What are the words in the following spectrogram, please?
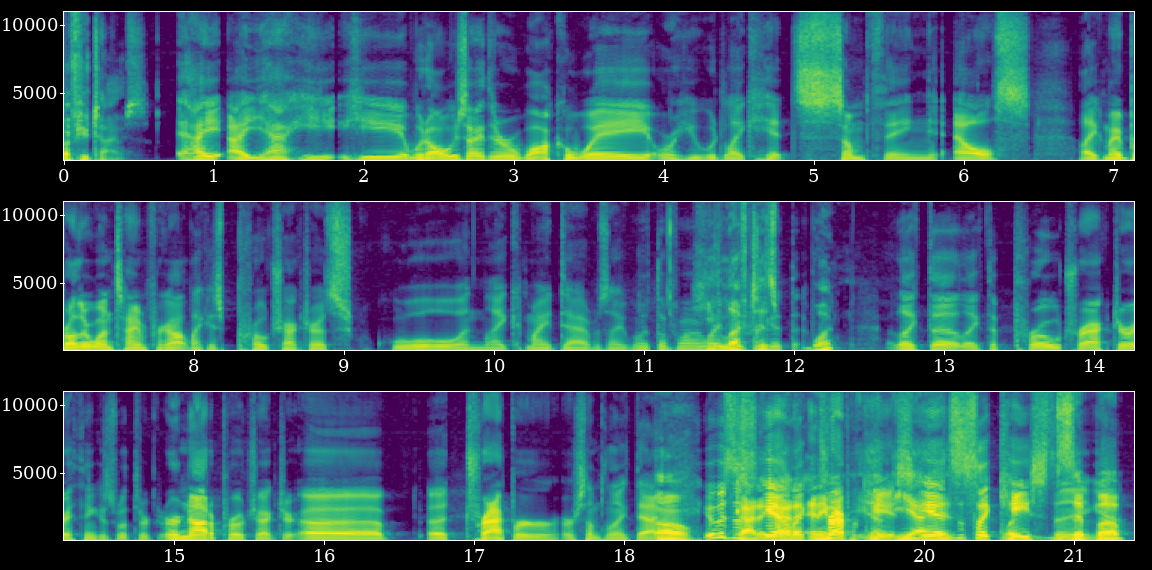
a few times. I, I yeah he he would always either walk away or he would like hit something else. Like my brother one time forgot like his protractor at school, and like my dad was like, "What the fuck?" He you left his that?" what? like the like the protractor I think is what they're or not a protractor uh a trapper or something like that. Oh, it was just, it, yeah got it. like Anyway, a trapper case. yeah, Yeah, his, it's just like like, case thing. zip yeah. up.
